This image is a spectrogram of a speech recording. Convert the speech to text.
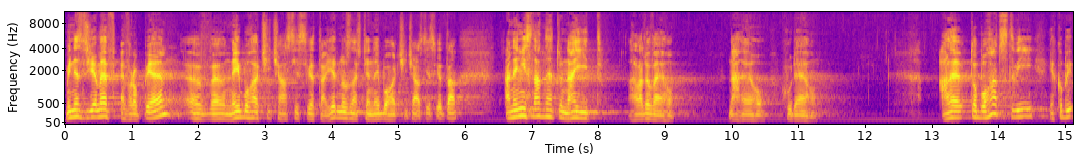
My dnes žijeme v Evropě, v nejbohatší části světa, jednoznačně nejbohatší části světa, a není snadné tu najít hladového, nahého, chudého. Ale to bohatství jakoby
